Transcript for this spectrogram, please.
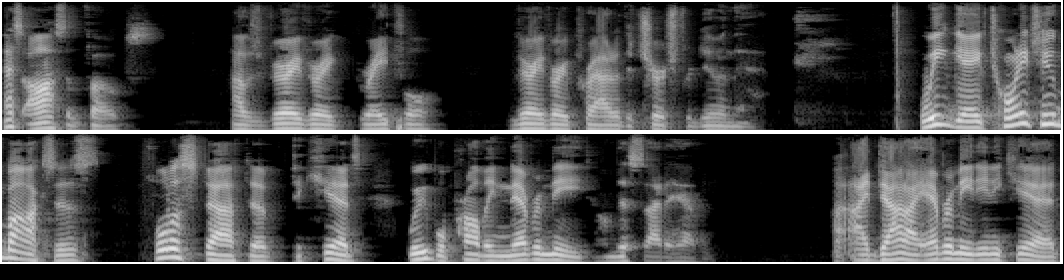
That's awesome, folks. I was very, very grateful very, very proud of the church for doing that. We gave 22 boxes full of stuff to, to kids we will probably never meet on this side of heaven. I, I doubt I ever meet any kid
